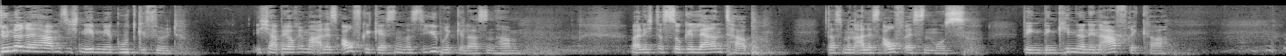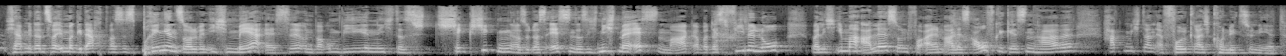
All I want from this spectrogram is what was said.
Dünnere haben sich neben mir gut gefühlt. Ich habe ja auch immer alles aufgegessen, was die übrig gelassen haben, weil ich das so gelernt habe, dass man alles aufessen muss, wegen den Kindern in Afrika. Ich habe mir dann zwar immer gedacht, was es bringen soll, wenn ich mehr esse und warum wir nicht das schicken, also das Essen, das ich nicht mehr essen mag, aber das viele Lob, weil ich immer alles und vor allem alles aufgegessen habe, hat mich dann erfolgreich konditioniert.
